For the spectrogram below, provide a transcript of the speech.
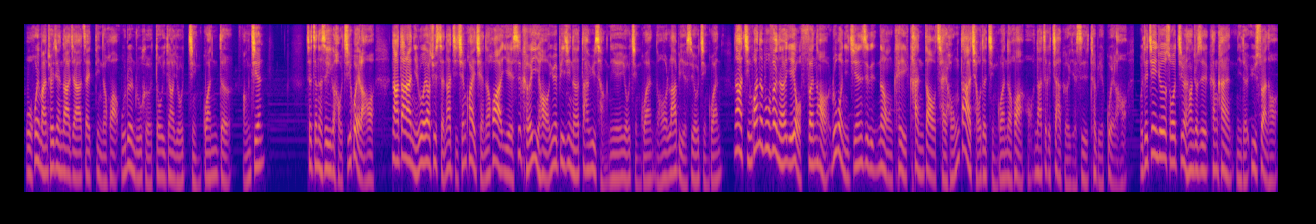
我会蛮推荐大家在订的话，无论如何都一定要有景观的房间。这真的是一个好机会了哈。那当然，你如果要去省那几千块钱的话，也是可以哈。因为毕竟呢，大浴场你也有景观，然后拉比也是有景观。那景观的部分呢，也有分哈。如果你今天是那种可以看到彩虹大桥的景观的话，哦，那这个价格也是特别贵了哈。我的建议就是说，基本上就是看看你的预算哈。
